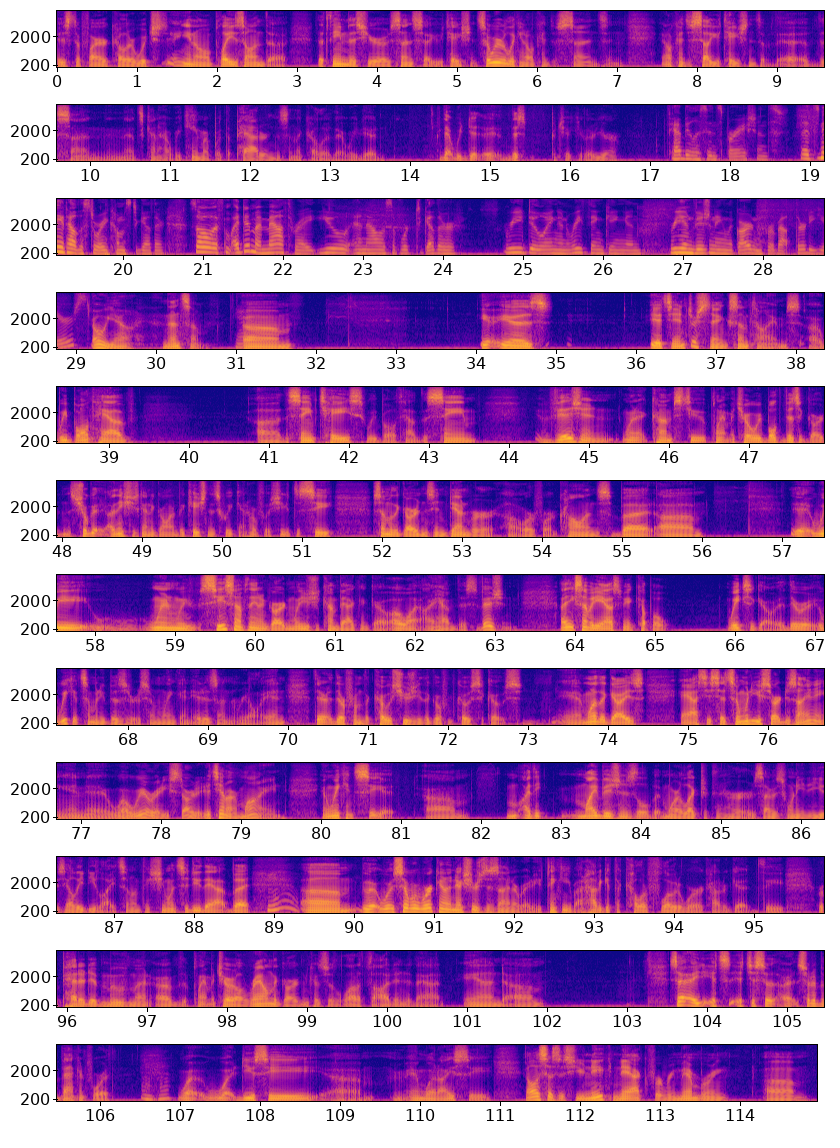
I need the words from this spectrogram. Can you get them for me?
is the fire color, which you know plays on the the theme this year of sun salutation. So we were looking at all kinds of suns and and all kinds of salutations of the, of the sun, and that's kind of how we came up with the patterns and the color that we did, that we did uh, this particular year. Fabulous inspirations. It's neat how the story comes together. So, if I did my math right, you and Alice have worked together redoing and rethinking and re envisioning the garden for about 30 years. Oh, yeah. And then some. Yeah. Um, it is it's interesting sometimes. Uh, we both have uh, the same taste. We both have the same vision when it comes to plant material. We both visit gardens. She'll get, I think she's going to go on vacation this weekend. Hopefully, she gets to see some of the gardens in Denver uh, or Fort Collins. But um, we when we see something in a garden, we usually come back and go, "Oh, I, have this vision." I think somebody asked me a couple weeks ago. There were we get so many visitors from Lincoln. It is unreal, and they're they're from the coast. Usually, they go from coast to coast. And one of the guys asked, he said, "So when do you start designing?" And uh, well, we already started. It's in our mind, and we can see it. Um, I think my vision is a little bit more electric than hers. I was wanting to use LED lights. I don't think she wants to do that, but yeah. um, we're, so we're working on next year's design already, thinking about how to get the color flow to work, how to get the repetitive movement of the plant material around the garden because there's a lot of thought into that, and um, so it's it's just a, sort of a back and forth. Mm-hmm. What what do you see? Um, and what I see. Alice has this unique knack for remembering um,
